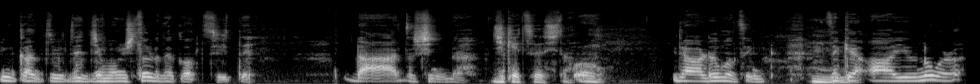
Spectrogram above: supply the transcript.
印鑑ついて自分一人でこうついて、ダーッと死んだ。自決した。うん。いられません。せけ、ああいうのが、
